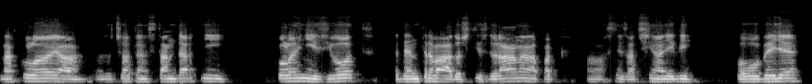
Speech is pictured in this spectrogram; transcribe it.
na kole a začal ten standardní kolejní život. Den trvá do 4 do rána a pak vlastně začíná někdy po obědě.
